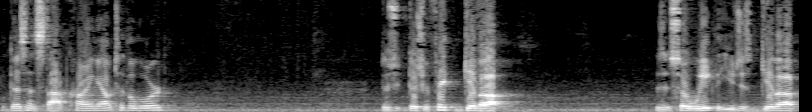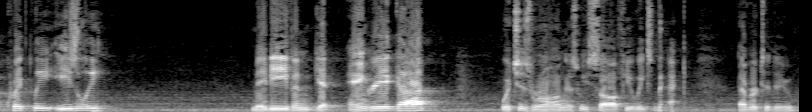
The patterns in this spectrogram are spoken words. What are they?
It doesn't stop crying out to the Lord? Does, does your faith give up? Is it so weak that you just give up quickly, easily? maybe even get angry at God, which is wrong, as we saw a few weeks back, ever to do?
